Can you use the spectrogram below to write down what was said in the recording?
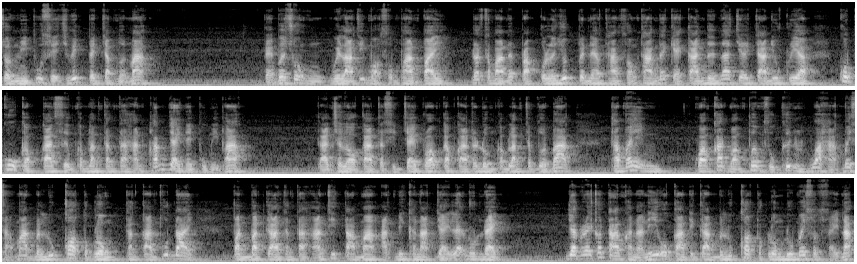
จนมีผู้เสียชีวิตเป็นจำนวนมาก แต่เมื่อช่วงเวลาที่เหมาะสมผ่านไป รัฐบาลได้ปรับกลยุทธ์เป็นแนวทางสองทางได้แก่การเดินหน้าเจรจานิวเคลียร์ควบคู่กับการเสริมกำลังทางทหารครั้งใหญ่ในภูมิภาค การชะลอการตัดสินใจพร้อมกับการระดมกำลังจำนวนมากทำให้ความคาดหวังเพิ่มสูงขึ้น ว่าหากไม่สามารถบรรลุข้อตกลงทางการทูตได้ปฏิบัติการทางทหารที่ตามมาอาจมีขนาดใหญ่และรุนแรง อย่างไรก็ตามขณะนี้โอกาสในการบรรลุข้อตกลงดูไม่สดใสนัก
